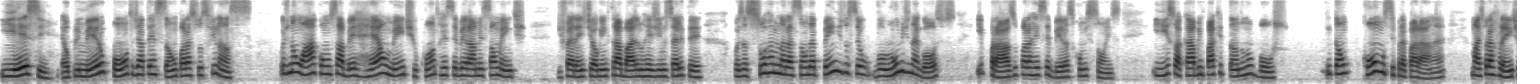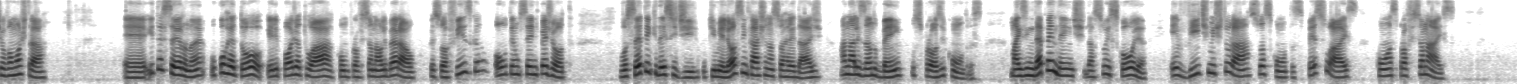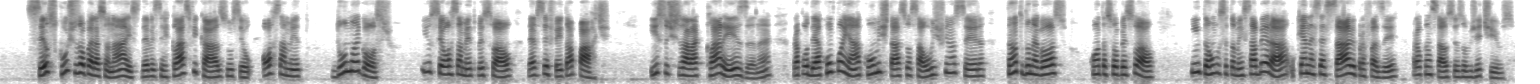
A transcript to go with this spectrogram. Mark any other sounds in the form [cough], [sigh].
E esse é o primeiro ponto de atenção para as suas finanças, pois não há como saber realmente o quanto receberá mensalmente, diferente de alguém que trabalha no regime CLT, pois a sua remuneração depende do seu volume de negócios e prazo para receber as comissões. E isso acaba impactando no bolso. Então, como se preparar, né? Mais para frente eu vou mostrar. É, e terceiro, né? O corretor ele pode atuar como profissional liberal, pessoa física ou tem um CNPJ. Você tem que decidir o que melhor se encaixa na sua realidade, analisando bem os prós e contras. Mas independente da sua escolha, evite misturar suas contas pessoais com as profissionais. Seus custos operacionais devem ser classificados no seu orçamento do negócio e o seu orçamento pessoal deve ser feito à parte. Isso te trará clareza, né, para poder acompanhar como está a sua saúde financeira, tanto do negócio quanto a sua pessoal. Então você também saberá o que é necessário para fazer para alcançar os seus objetivos.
